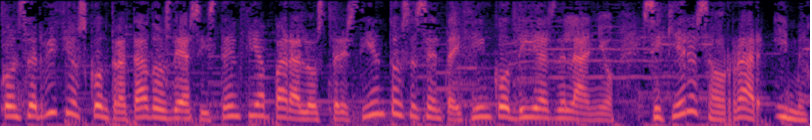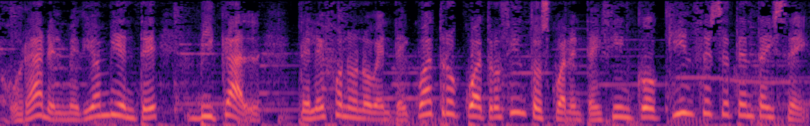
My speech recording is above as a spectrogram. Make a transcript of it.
con servicios contratados de asistencia para los 365 días del año. Si quieres ahorrar y mejorar el medio ambiente, Vical, teléfono 94 445 1576.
